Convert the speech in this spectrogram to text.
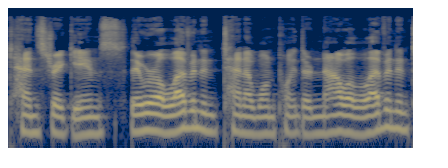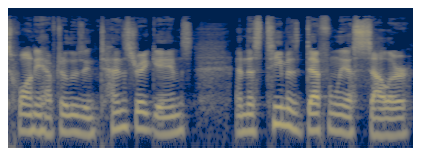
ten straight games. They were eleven and ten at one point. They're now eleven and twenty after losing ten straight games. And this team is definitely a seller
